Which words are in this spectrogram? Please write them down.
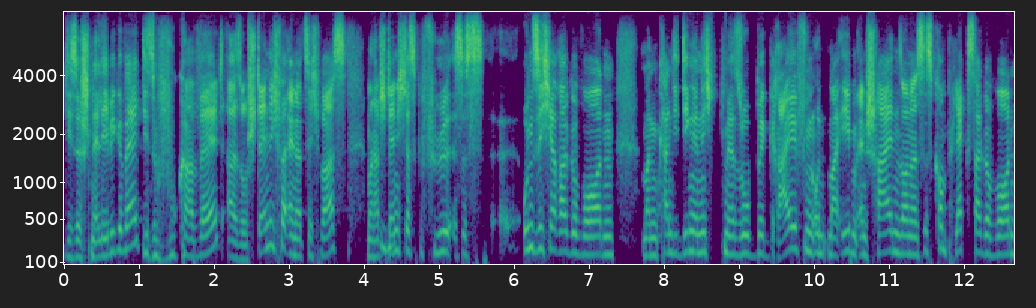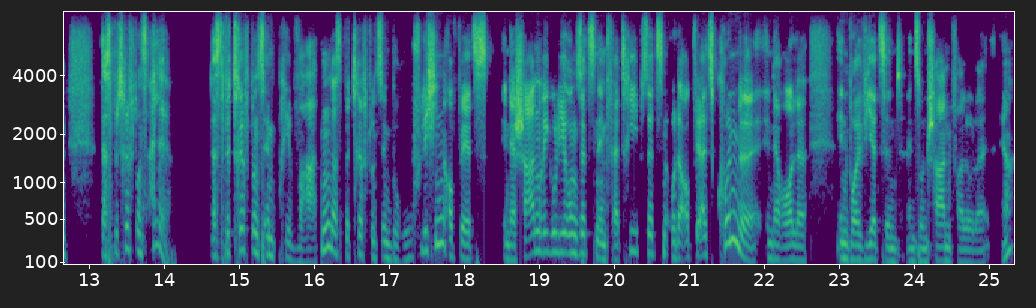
diese schnelllebige Welt, diese VUCA-Welt, also ständig verändert sich was. Man hat mhm. ständig das Gefühl, es ist äh, unsicherer geworden. Man kann die Dinge nicht mehr so begreifen und mal eben entscheiden, sondern es ist komplexer geworden. Das betrifft uns alle. Das betrifft uns im Privaten, das betrifft uns im Beruflichen, ob wir jetzt in der Schadenregulierung sitzen, im Vertrieb sitzen oder ob wir als Kunde in der Rolle involviert sind in so einen Schadenfall oder, ja.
